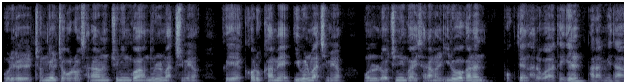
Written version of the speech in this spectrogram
우리를 정열적으로 사랑하는 주님과 눈을 맞추며 그의 거룩함에 입을 맞추며 오늘도 주님과의 사랑을 이루어가는 복된 하루가 되길 바랍니다.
